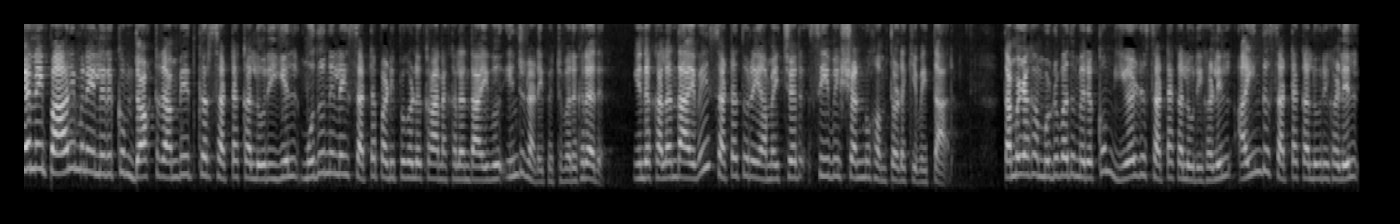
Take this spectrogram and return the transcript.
சென்னை பாரிமனையில் இருக்கும் டாக்டர் அம்பேத்கர் சட்டக் கல்லூரியில் முதுநிலை சட்ட படிப்புகளுக்கான கலந்தாய்வு இன்று நடைபெற்று வருகிறது. இந்த கலந்தாய்வை சட்டத்துறை அமைச்சர் சி வி சண்முகம் தொடக்கி வைத்தார். தமிழகம் முழுவதும் இருக்கும் ஏழு சட்டக்கல்லூரிகளில் ஐந்து சட்டக்கல்லூரிகளில்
